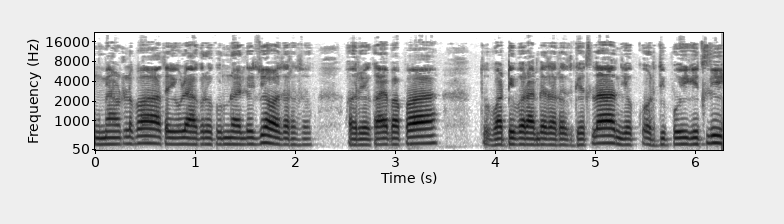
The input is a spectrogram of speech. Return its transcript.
मग मी म्हटलं बा आता एवढे आग्रह करून राहिले जेवा जरासं. अरे काय बापा तू वाटीभर आंब्याचा रस घेतला आणि एक अर्धी पोळी घेतली.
